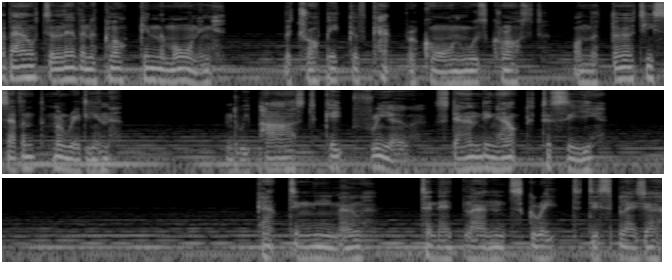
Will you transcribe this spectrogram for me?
About 11 o'clock in the morning, the Tropic of Capricorn was crossed on the 37th meridian and we passed Cape Frio standing out to sea. Captain Nemo, to Ned Land's great displeasure,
